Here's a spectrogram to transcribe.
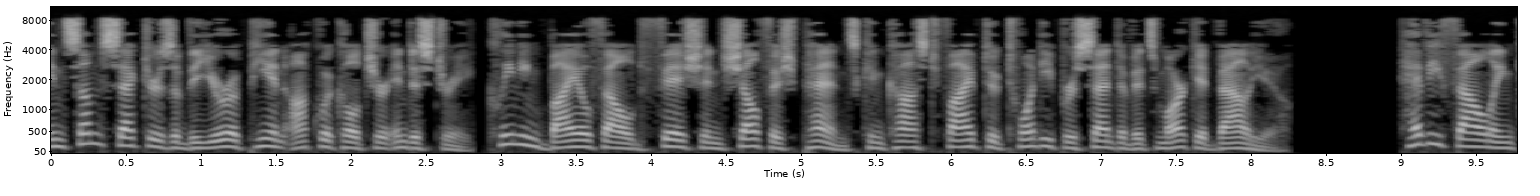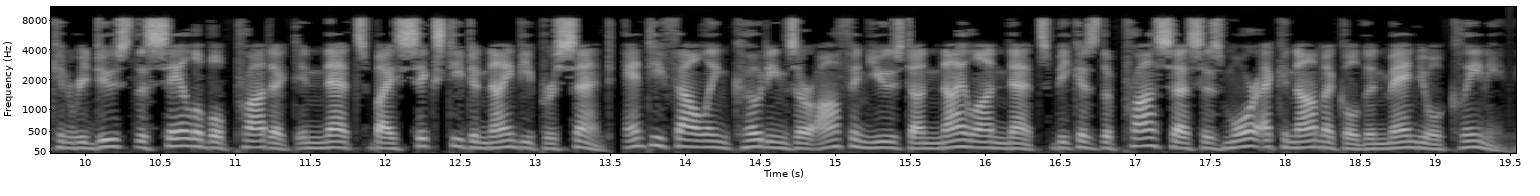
In some sectors of the European aquaculture industry, cleaning biofouled fish and shellfish pens can cost 5 to 20% of its market value. Heavy fouling can reduce the saleable product in nets by 60 to 90%. Anti-fouling coatings are often used on nylon nets because the process is more economical than manual cleaning.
